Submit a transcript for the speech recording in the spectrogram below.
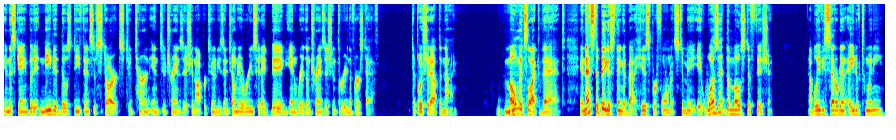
in this game, but it needed those defensive starts to turn into transition opportunities. Antonio Reeves hit a big in rhythm transition three in the first half to push it out to nine. Moments like that. And that's the biggest thing about his performance to me. It wasn't the most efficient. I believe he settled in eight of 20.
